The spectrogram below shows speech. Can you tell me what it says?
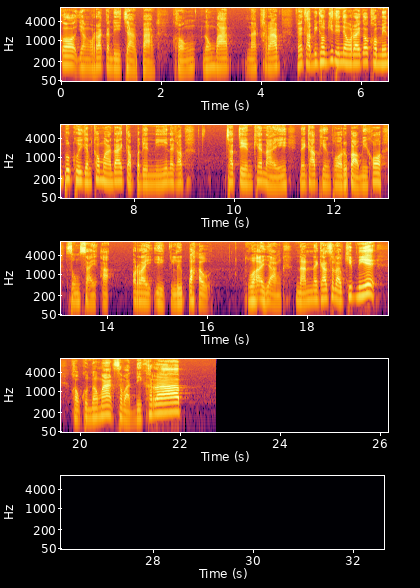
ก็ยังรักกันดีจากปากของน้องบาสนะครับแฟนคลับมีความคิดเห็นอย่างไรก็คอมเมนต์พูดคุยกันเข้ามาได้กับประเด็นนี้นะครับ ชัดเจนแค่ไหนนะครับ เพียงพอหรือเปล่ามีข้อสงสัยอะไรอีกหรือเปล่า ว่าอย่างนั้นนะครับสำหรับคลิปนี้ขอบคุณมาก ๆ สวัสดีครับ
